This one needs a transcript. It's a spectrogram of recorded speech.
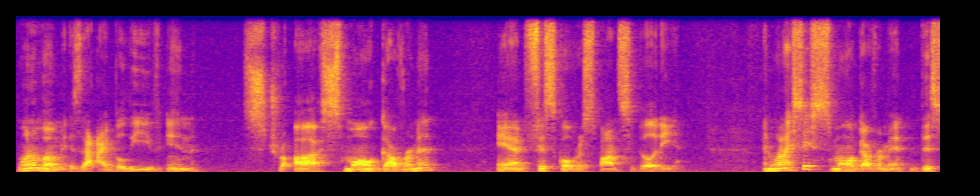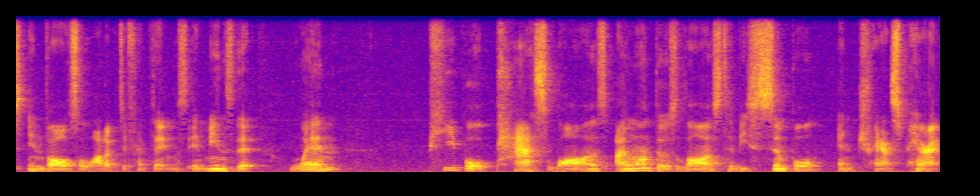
One of them is that I believe in uh, small government and fiscal responsibility. And when I say small government, this involves a lot of different things. It means that when people pass laws, I want those laws to be simple and transparent.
